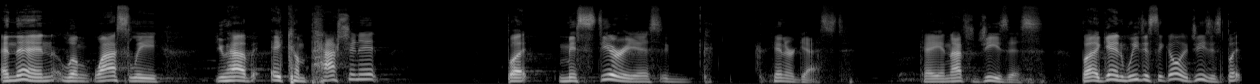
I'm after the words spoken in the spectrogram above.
And then, lastly, you have a compassionate but mysterious inner guest. Okay, and that's Jesus. But again, we just think, oh, Jesus, but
